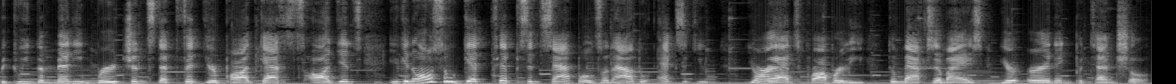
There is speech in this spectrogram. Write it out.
between the many merchants that fit your podcast's audience. You can also get tips and samples on how to execute your ads properly to maximize your earning potential.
